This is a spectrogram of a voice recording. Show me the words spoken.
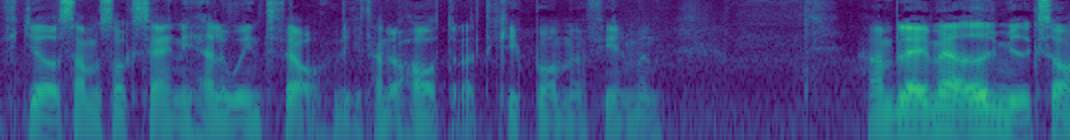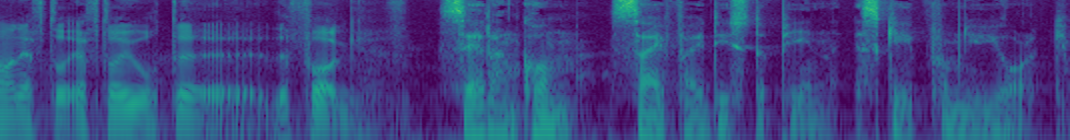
Fick göra samma sak sen i Halloween 2, vilket han då hatade att klippa om en film. Men han blev mer ödmjuk sa han efter, efter att ha gjort uh, The Fog. Sedan kom sci-fi dystopin Escape from New York.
